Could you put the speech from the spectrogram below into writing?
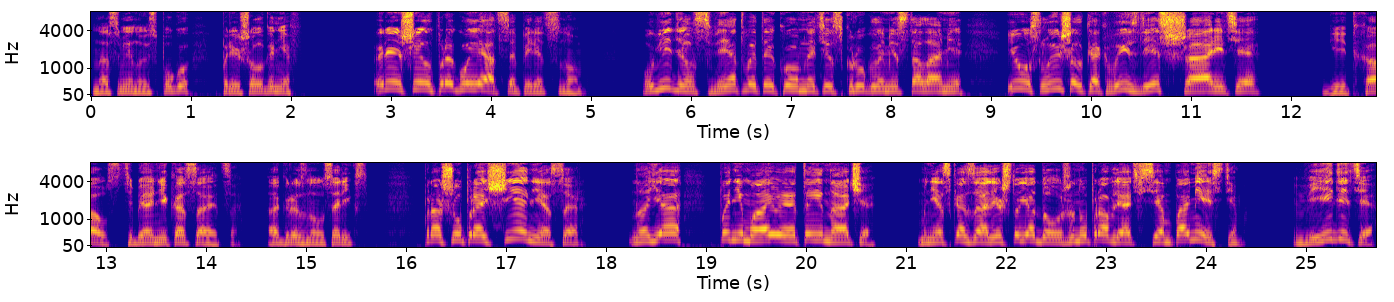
На смену испугу пришел гнев. «Решил прогуляться перед сном увидел свет в этой комнате с круглыми столами и услышал, как вы здесь шарите». «Гейтхаус тебя не касается», — огрызнулся Рикс. «Прошу прощения, сэр, но я понимаю это иначе. Мне сказали, что я должен управлять всем поместьем. Видите?»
